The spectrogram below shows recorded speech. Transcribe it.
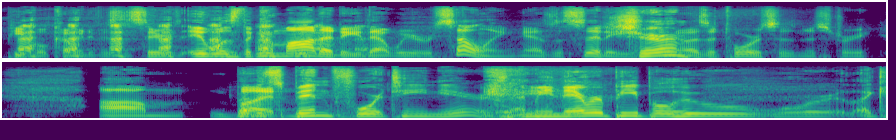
people coming to visit cities it was the commodity that we were selling as a city you Sure. know, as a tourist industry um But, but, it's been 14 years. I mean, there were people who were like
